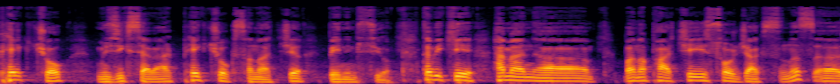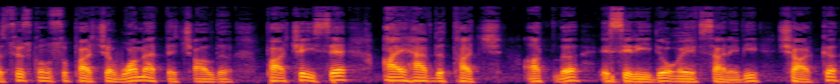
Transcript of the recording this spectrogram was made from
pek çok müziksever, pek çok sanatçı benimsiyor. Tabii ki hemen e, bana parçayı soracaksınız. E, söz konusu parça Womad'de çaldığı parça ise I Have The Touch adlı eseriydi o efsanevi şarkı.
